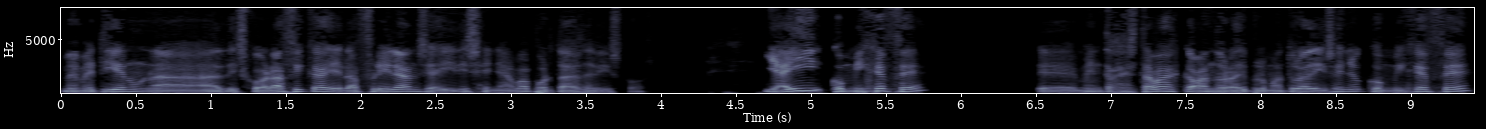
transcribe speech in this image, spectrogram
me metí en una discográfica y era freelance y ahí diseñaba portadas de discos. Y ahí, con mi jefe, eh, mientras estaba acabando la diplomatura de diseño, con mi jefe,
